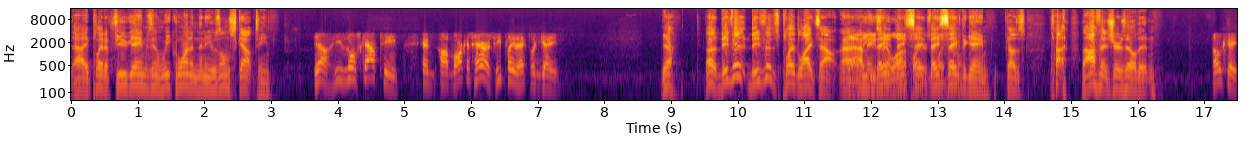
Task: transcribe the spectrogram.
Uh, he played a few games in week one, and then he was on scout team. Yeah, he was on scout team. And uh, Marcus Harris, he played an excellent game. Yeah. Oh, defense defense played lights out. Uh, I I, mean, you say they a lot they, of sa- they saved well. the game because the offense sure as hell didn't. Okay,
